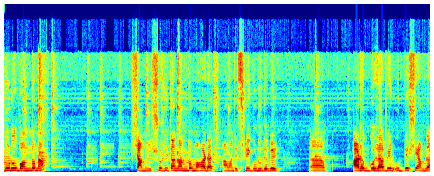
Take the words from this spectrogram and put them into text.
গুরু বন্দনা স্বামী সহিতানন্দ মহারাজ আমাদের শ্রী গুরুদেবের আরোগ্য লাভের উদ্দেশ্যে আমরা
